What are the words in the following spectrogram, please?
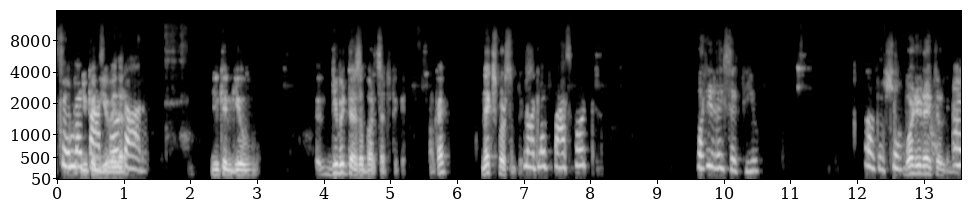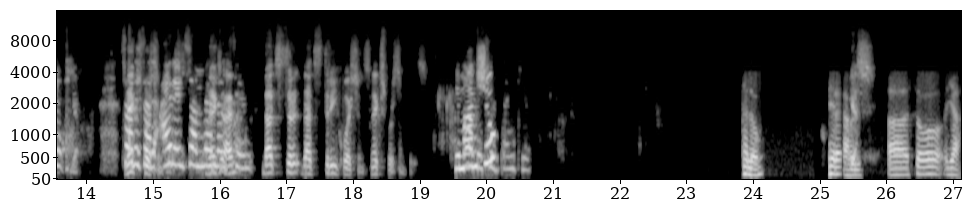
Same like You can give passport either. or, You can give give it as a birth certificate. Okay. Next person, please. not like passport? What did I say to you? Okay, sure. What did I tell you? I- Yeah. Sorry, Next sorry. person, I read somewhere Next, like same. That's th- that's three questions. Next person, please. Okay, Himanshu. sure. Thank you. Hello. Hey, Rahul. Yes. Uh, so yeah,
